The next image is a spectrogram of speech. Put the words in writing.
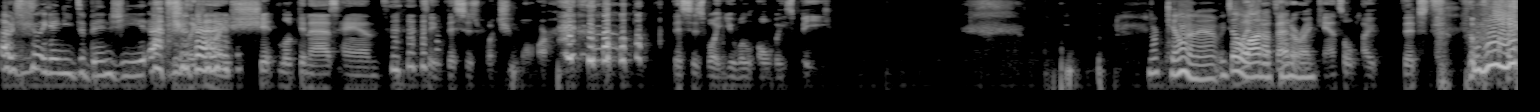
I would just be like, I need to binge eat after lick that. my shit looking ass hand. Say, this is what you are. This is what you will always be. We're killing it. We did My a oh, life lot got of better. I canceled. I ditched. the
